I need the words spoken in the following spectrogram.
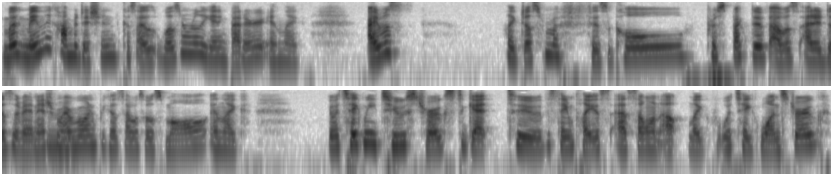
ma- mainly competition because I wasn't really getting better and like I was like just from a physical perspective, I was at a disadvantage from Mhm. everyone because I was so small and like it would take me two strokes to get to the same place as someone else like would take one stroke.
